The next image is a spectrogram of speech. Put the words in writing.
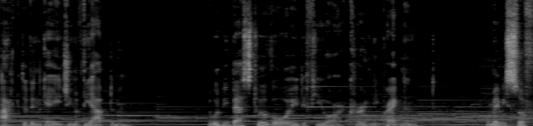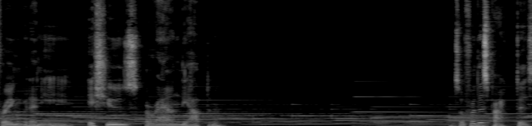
active engaging of the abdomen, it would be best to avoid if you are currently pregnant or maybe suffering with any issues around the abdomen. And so, for this practice,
